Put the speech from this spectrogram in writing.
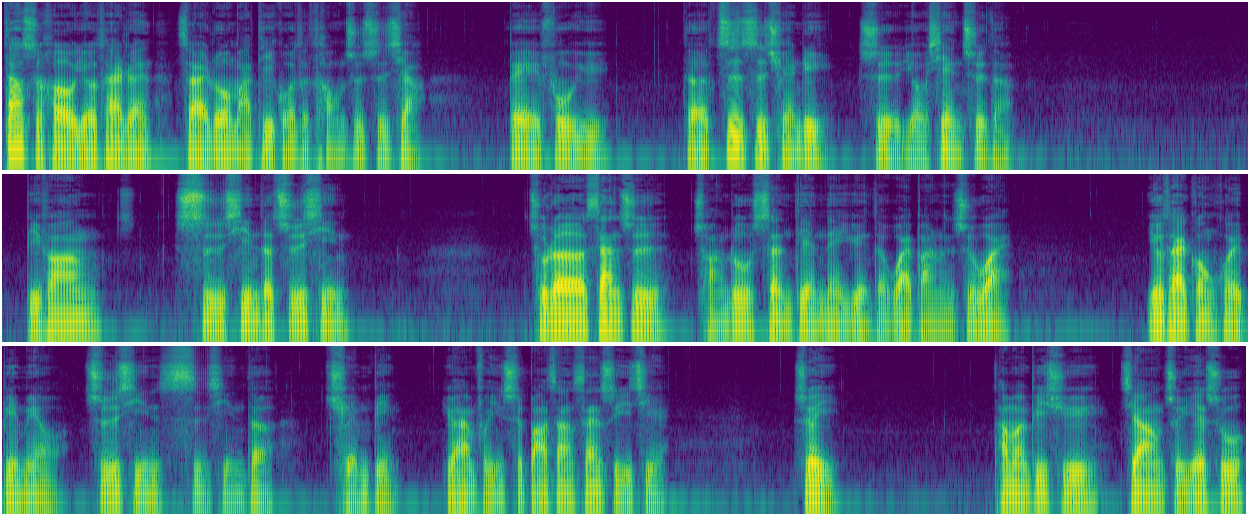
当时候，犹太人在罗马帝国的统治之下，被赋予的自治权利是有限制的。比方，死刑的执行，除了擅自闯入圣殿内院的外邦人之外，犹太公会并没有执行死刑的权柄。约翰福音十八章三十一节，所以他们必须将主耶稣。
